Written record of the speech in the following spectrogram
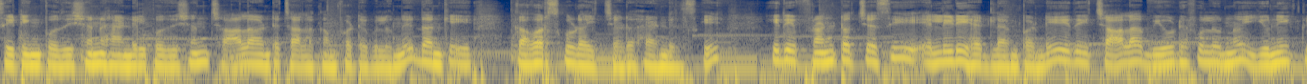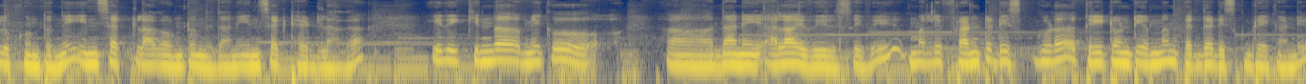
సీటింగ్ పొజిషన్ హ్యాండిల్ పొజిషన్ చాలా అంటే చాలా కంఫర్టబుల్ ఉంది. దానికి కవర్స్ కూడా ఇచ్చాడు హ్యాండిల్స్కి ఇది ఫ్రంట్ వచ్చేసి ఎల్ఈడి హెడ్ ల్యాంప్ అండి. ఇది చాలా బ్యూటిఫుల్ ఉన్న యూనిక్ లుక్ ఉంటుంది. ఇన్సెక్ట్ లాగా ఉంటుంది దాని ఇన్సెక్ట్ హెడ్ లాగా. ఇది కింద మీకు దాని అలాయ్ వీల్స్ ఇవి. మళ్ళీ ఫ్రంట్ డిస్క్ కూడా త్రీ ట్వంటీ ఎంఎం పెద్ద డిస్క్ బ్రేక్ అండి.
